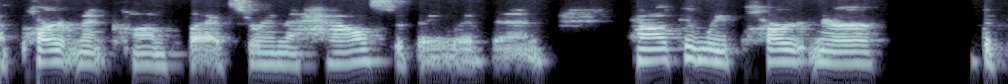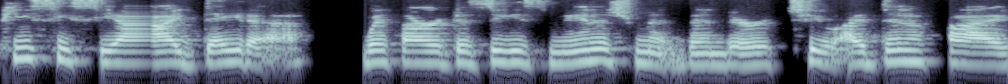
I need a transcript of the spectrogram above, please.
apartment complex or in the house that they live in, how can we partner the PCCI data with our disease management vendor to identify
